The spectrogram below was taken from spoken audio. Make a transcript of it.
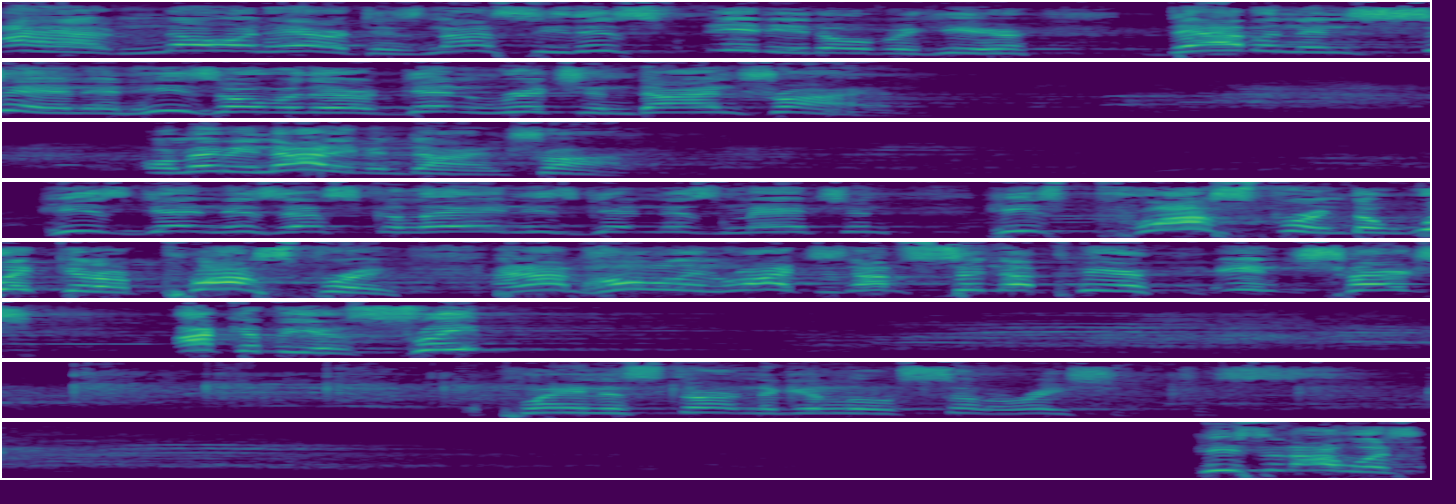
I have no inheritance. And I see this idiot over here dabbing in sin, and he's over there getting rich and dying trying. Or maybe not even dying trying. He's getting his Escalade, and he's getting his mansion. He's prospering. The wicked are prospering. And I'm holy and righteous. I'm sitting up here in church. I could be asleep. The plane is starting to get a little acceleration. Just... He said, I was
